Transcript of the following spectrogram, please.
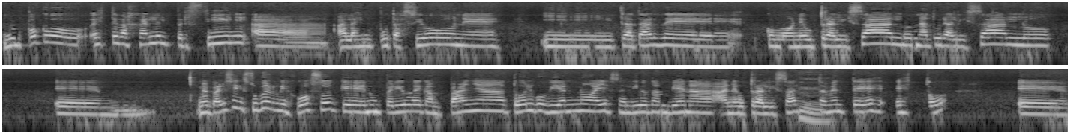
un poco este bajarle el perfil a, a las imputaciones y tratar de, como neutralizarlo, naturalizarlo. Eh, me parece que es súper riesgoso que en un periodo de campaña todo el gobierno haya salido también a, neutralizar mm. justamente esto, eh,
